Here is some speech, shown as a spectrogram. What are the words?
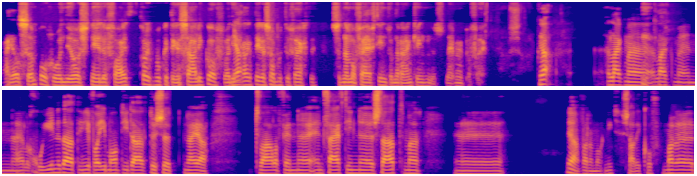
Ja, heel simpel, gewoon die originele fight terugboeken tegen Salikov, waar die Ja. eigenlijk tegen zou moeten vechten. Dat is nummer 15 van de ranking, dus dat lijkt me perfect. Ja, lijkt me, lijkt me een hele goede inderdaad. In ieder geval iemand die daar tussen, nou ja, 12 en, eh, en 15 eh, staat. Maar ja, waarom ook niet? Salikov. Maar eh,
